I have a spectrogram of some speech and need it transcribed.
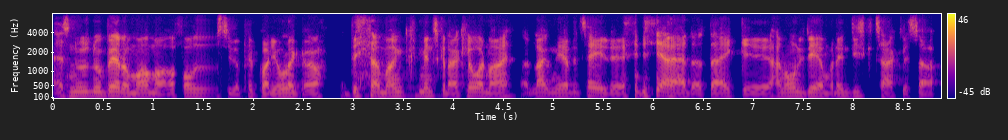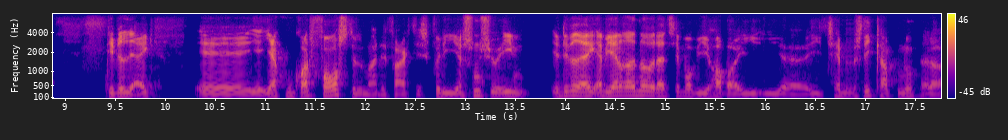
Altså nu, nu beder du mig om at, forudsige, hvad Pep Guardiola gør. Det er der mange mennesker, der er klogere end mig, og langt mere betalt øh, end jeg er, der, der ikke øh, har nogen idé om, hvordan de skal takle, så det ved jeg ikke. Øh, jeg kunne godt forestille mig det faktisk, fordi jeg synes jo en, Ja, det ved jeg ikke. Er vi allerede nået der til, hvor vi hopper i, i, øh, i Champions League-kampen nu? Eller?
